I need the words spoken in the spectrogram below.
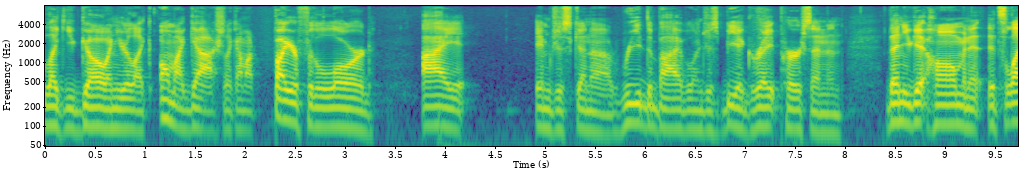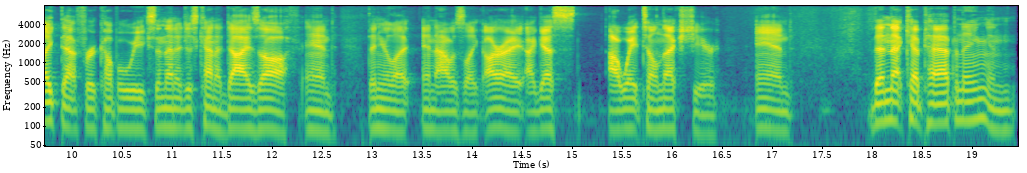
like you go and you're like, oh my gosh, like I'm on fire for the Lord. I am just gonna read the Bible and just be a great person. And then you get home and it, it's like that for a couple weeks, and then it just kind of dies off. And then you're like, and I was like, all right, I guess I'll wait till next year. And then that kept happening, and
